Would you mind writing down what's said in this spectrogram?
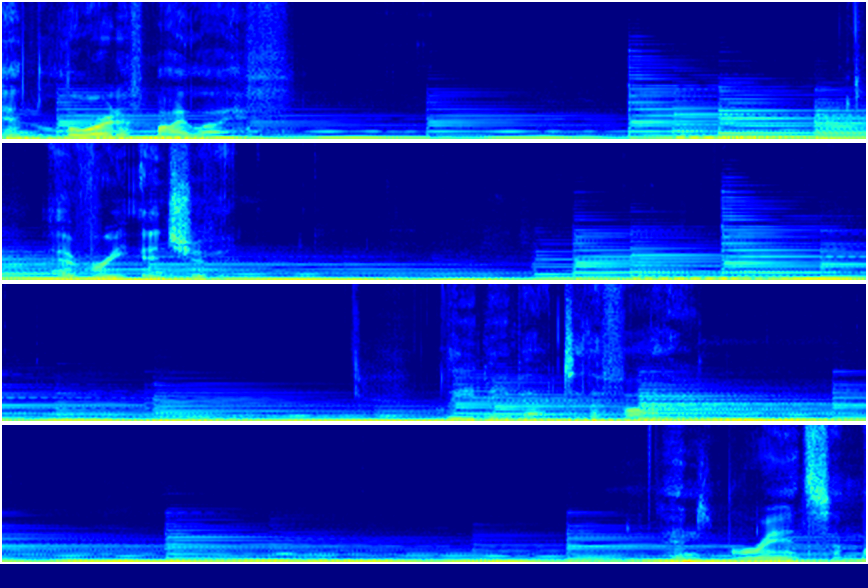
and Lord of my life. Every inch of it. Lead me back to the Father and ransom.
